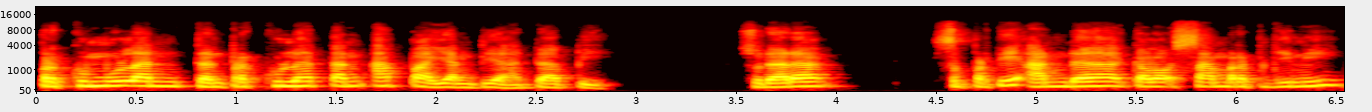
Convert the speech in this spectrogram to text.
pergumulan dan pergulatan apa yang dihadapi. Saudara, seperti Anda kalau summer begini,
